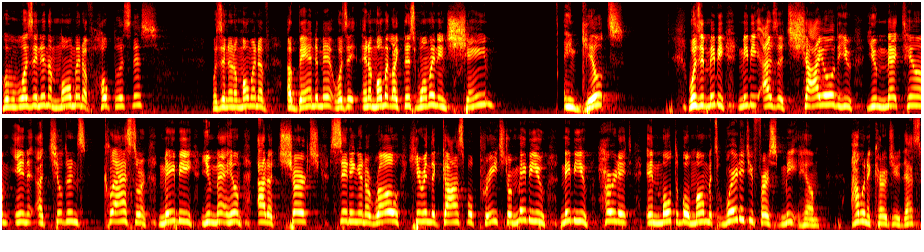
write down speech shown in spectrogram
Was it in a moment of hopelessness? Was it in a moment of abandonment? Was it in a moment like this woman in shame, in guilt? Was it maybe maybe as a child you you met him in a children's class or maybe you met him at a church sitting in a row hearing the gospel preached or maybe you maybe you heard it in multiple moments. Where did you first meet him? I would encourage you that's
